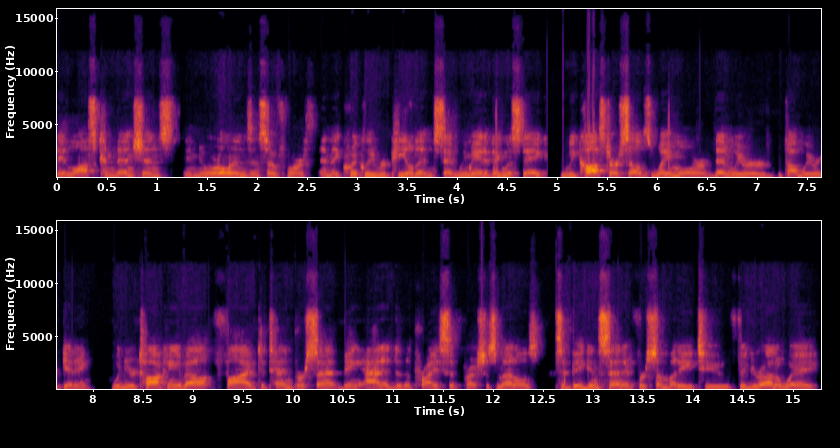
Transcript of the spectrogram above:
They lost conventions in New Orleans and so forth, and they quickly repealed it and said, We made a big mistake. We cost ourselves way more than we were thought we were getting. When you're talking about five to 10% being added to the price of precious metals, it's a big incentive for somebody to figure out a way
